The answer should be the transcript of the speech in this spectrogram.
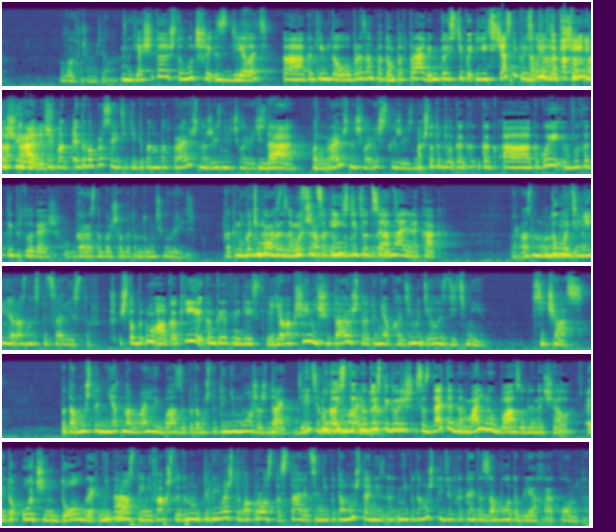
Вот в чем дело. Ну, я считаю, что лучше сделать э, каким-то образом, потом подправить. Ну, то есть, типа, и сейчас не происходит уже вообще не подправишь. Ты под- Это вопрос этики, ты потом подправишь на жизнях человеческих. Да. Подправишь на человеческой жизни. А что ты как, как- а какой выход ты предлагаешь? Гораздо больше об этом думать и говорить. Как Ну, каким образом? Институ- институционально как? По-разному. Думать- Объединение разных специалистов. Чтобы, ну, а какие конкретные действия? Я вообще не считаю, что это необходимо делать с детьми. Сейчас. Потому что нет нормальной базы, потому что ты не можешь дать детям ну, то есть, ты, нормально. ну, то есть ты говоришь, создать нормальную базу для начала. Это очень долго, не Да. просто и не факт, что это, ну, ты понимаешь, что вопрос-то ставится не потому, что они, не потому, что идет какая-то забота, бляха, о ком-то.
